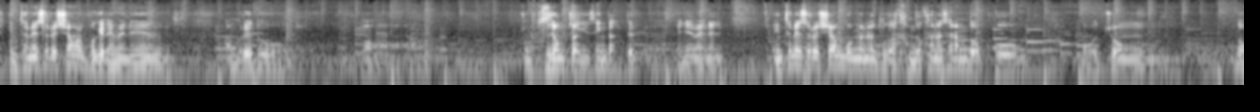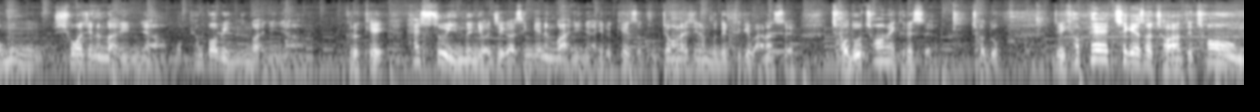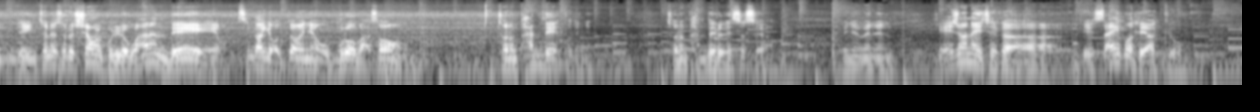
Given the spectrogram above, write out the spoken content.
인터넷으로 시험을 보게 되면은 아무래도 어, 좀 부정적인 생각들 왜냐면은 인터넷으로 시험 보면은 누가 감독하는 사람도 없고 뭐 좀 너무 쉬워지는 거 아니냐 뭐 편법이 있는 거 아니냐 그렇게 할 수 있는 여지가 생기는 거 아니냐 이렇게 해서 걱정을 하시는 분들이 되게 많았어요. 저도 처음에 그랬어요. 저도. 이제 협회 측에서 저한테 처음 이제 인터넷으로 시험을 보려고 하는데 생각이 어떠하냐고 물어봐서 저는 반대했거든요. 저는 반대를 했었어요. 왜냐면은 예전에 제가 이제 사이버 대학교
